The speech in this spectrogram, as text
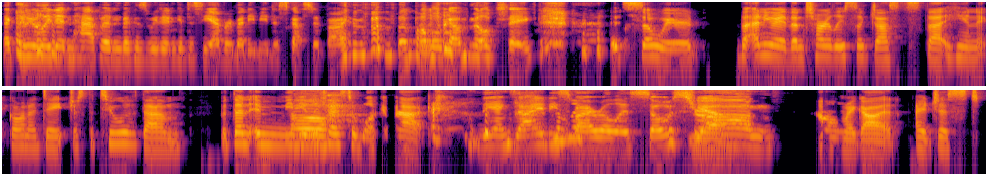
That clearly didn't happen because we didn't get to see everybody be disgusted by the, the bubblegum milkshake. it's so weird. But anyway, then Charlie suggests that he and Nick go on a date, just the two of them. But then immediately Ugh. tries to walk it back. The anxiety I'm like- spiral is so strong. oh my god. I just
